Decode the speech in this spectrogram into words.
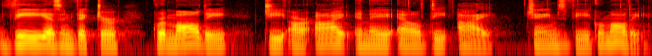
V as in Victor Grimaldi, G R I M A L D I, James V. Grimaldi.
